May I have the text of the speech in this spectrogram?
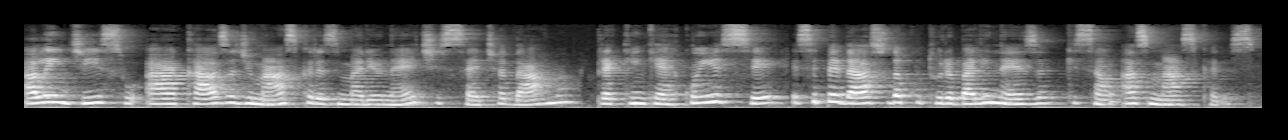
Além disso, há a Casa de Máscaras e Marionetes Sete Dharma, para quem quer conhecer esse pedaço da cultura balinesa que são as máscaras.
